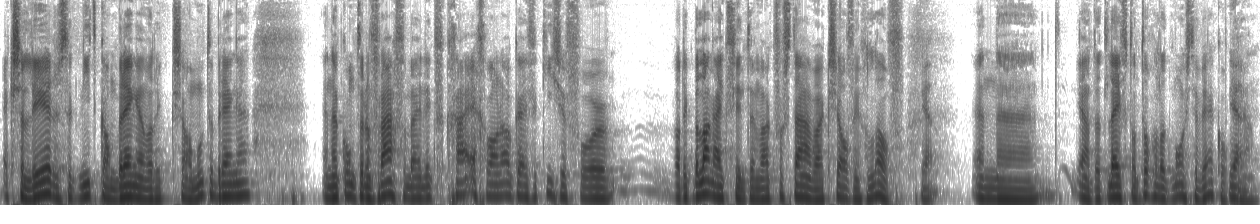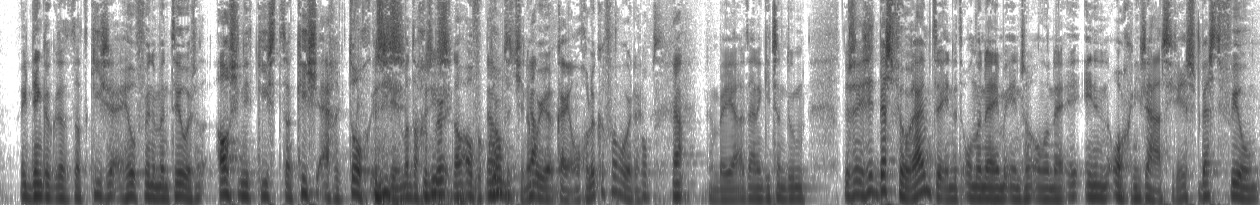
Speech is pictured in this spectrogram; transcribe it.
excelleer, dus dat ik niet kan brengen wat ik zou moeten brengen. En dan komt er een vraag voorbij en ik ga echt gewoon ook even kiezen voor wat ik belangrijk vind en waar ik voor sta, waar ik zelf in geloof. Ja. En eh, ja, dat levert dan toch wel het mooiste werk op. Ja. Ja. Ik denk ook dat dat kiezen heel fundamenteel is. Want als je niet kiest, dan kies je eigenlijk toch. In Precies, zin, want dan, gebeurt, dan overkomt Daarom, het je. Dan ja. word je, kan je ongelukkig van worden. Klopt. Ja. Dan ben je uiteindelijk iets aan het doen. Dus er zit best veel ruimte in het ondernemen in zo'n onderne in een organisatie. Er is best veel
